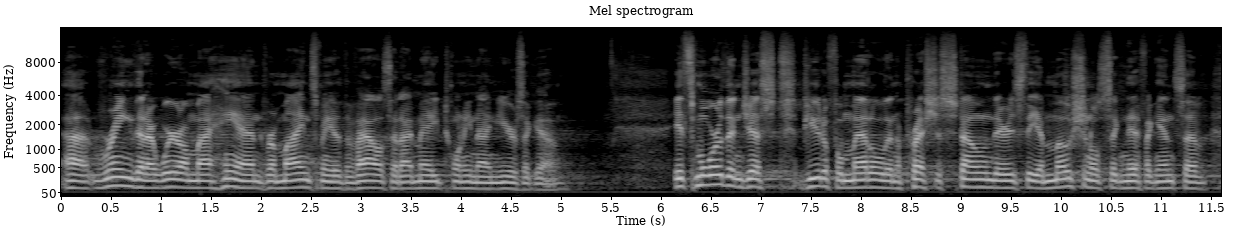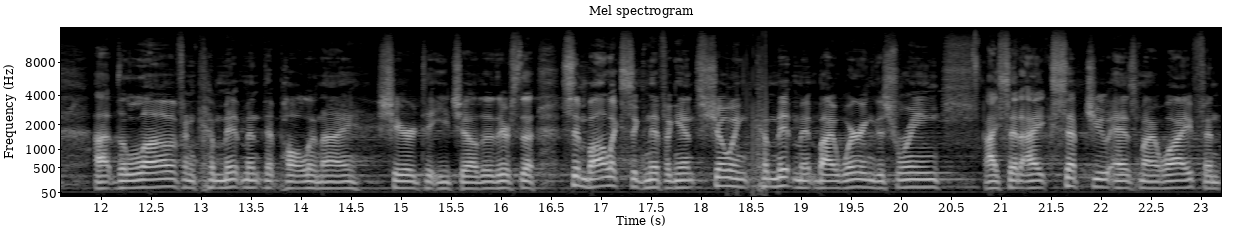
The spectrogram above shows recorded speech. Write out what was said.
uh, ring that I wear on my hand reminds me of the vows that I made 29 years ago. It's more than just beautiful metal and a precious stone. There is the emotional significance of uh, the love and commitment that Paul and I shared to each other. There's the symbolic significance, showing commitment by wearing this ring I said, I accept you as my wife, and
